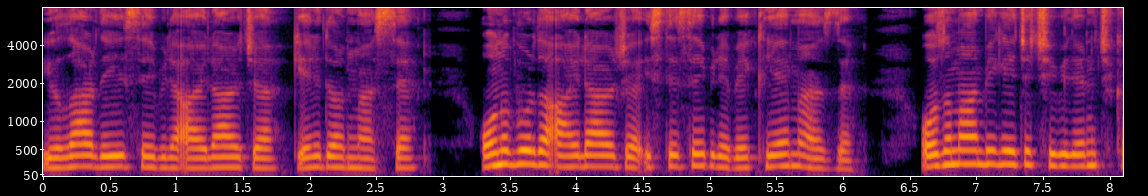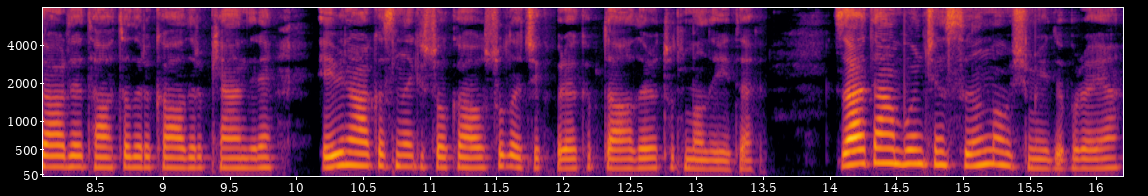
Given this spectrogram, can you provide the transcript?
Yıllar değilse bile aylarca geri dönmezse, onu burada aylarca istese bile bekleyemezdi. O zaman bir gece çivilerini çıkardığı tahtaları kaldırıp kendini evin arkasındaki sokağa usulacık bırakıp dağları tutmalıydı. Zaten bunun için sığınmamış mıydı buraya?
